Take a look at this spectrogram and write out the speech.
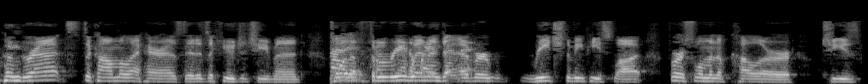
Congrats to Kamala Harris. It is a huge achievement. She's one of three women to ever reach the VP slot. First woman of color. She's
